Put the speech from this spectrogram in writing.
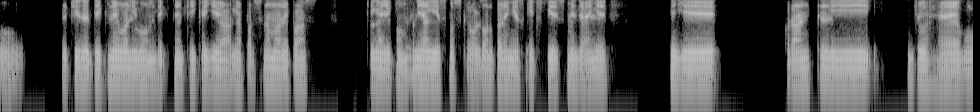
तो जो चीज़ें देखने वाली वो हम देखते हैं। ठीक है, ये आ गया पर्सन हमारे पास। ठीक है, ये कंपनी आ गई, इसको स्क्रॉल डाउन करेंगे, इसके एक्सपीरियंस में जाएँगे। ये करंटली जो है वो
